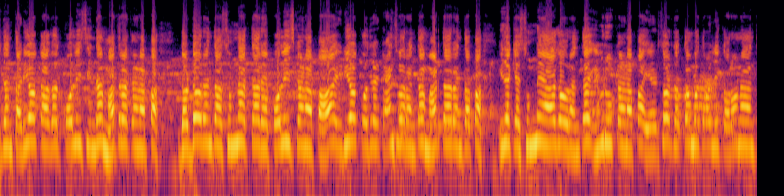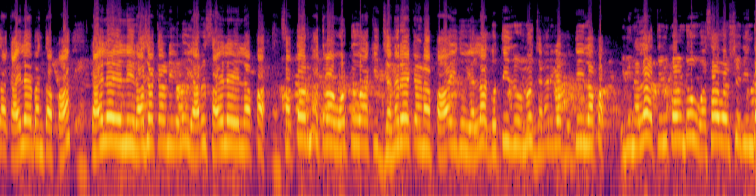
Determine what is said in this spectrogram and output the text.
ಇದನ್ನ ತಡಿಯೋಕಾಗೋದು ಪೊಲೀಸಿಂದ ಮಾತ್ರ ಕಣಪ್ಪ. ದೊಡ್ಡವ್ರಂತ ಸುಮ್ಮನಾಗ್ತಾರೆ ಪೊಲೀಸ್ ಕಣಪ್ಪ ಹಿಡಿಯೋಕೆ ಹೋದ್ರೆ ಟ್ರಾನ್ಸ್ಫರ್ ಅಂತ ಮಾಡ್ತಾರಂತಪ್ಪ. ಇದಕ್ಕೆ ಸುಮ್ಮನೆ ಆಗೋರಂತ ಇವರು ಕಣಪ್ಪ, ಎರಡು ಸಾವಿರದ ಹತ್ತೊಂಬತ್ತರಲ್ಲಿ ಕೊರೋನಾ ಅಂತ ಕಾಯಿಲೆ ಬಂತಪ್ಪ. ಕಾಯಿಲೆಯಲ್ಲಿ ರಾಜಕಾರಣಿಗಳು ಯಾರು ಸಾಯಲೇ ಇಲ್ಲಪ್ಪ. ಸತ್ತವ್ರು ಮಾತ್ರ ಓಟು ಹಾಕಿ ಜನರೇ ಕಣಪ್ಪ. ಇದು ಎಲ್ಲ ಗೊತ್ತಿದ್ರು ಜನರಿಗೆ ಬುದ್ಧಿ ಇಲ್ಲಪ್ಪ. ಇದನ್ನೆಲ್ಲ ತಿಳ್ಕೊಂಡು ಹೊಸ ವರ್ಷದಿಂದ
